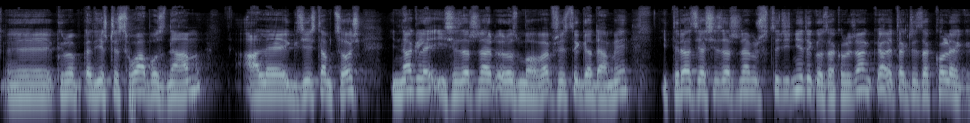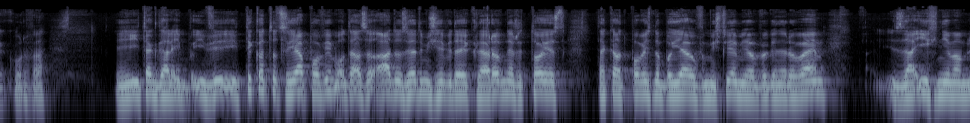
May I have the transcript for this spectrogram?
yy, którą na przykład jeszcze słabo znam, ale gdzieś tam coś i nagle i się zaczyna rozmowa, wszyscy gadamy i teraz ja się zaczynam już wstydzić nie tylko za koleżankę, ale także za kolegę, kurwa. I, i tak dalej. I, I, tylko to, co ja powiem od A do Z mi się wydaje klarowne, że to jest taka odpowiedź, no bo ja ją wymyśliłem, ja ją wygenerowałem, za ich nie mam,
